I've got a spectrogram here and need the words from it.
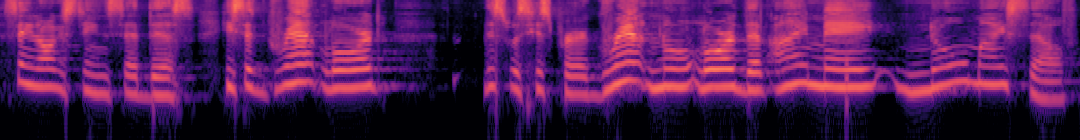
St. Augustine said this. He said, Grant, Lord, this was his prayer, grant, Lord, that I may know myself,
